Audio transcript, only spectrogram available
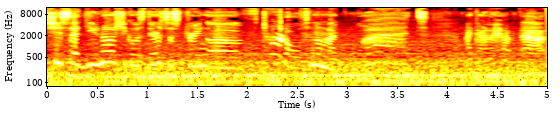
she said you know she goes there's a string of turtles and i'm like what? I gotta have that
